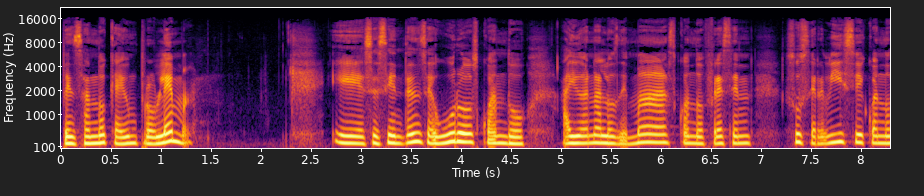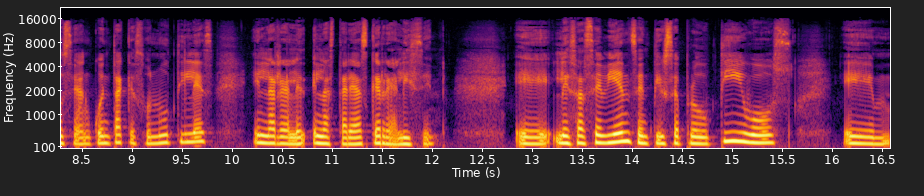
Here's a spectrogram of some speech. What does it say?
pensando que hay un problema. Eh, se sienten seguros cuando ayudan a los demás, cuando ofrecen su servicio y cuando se dan cuenta que son útiles en, en las tareas que realicen. Eh, les hace bien sentirse productivos em,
